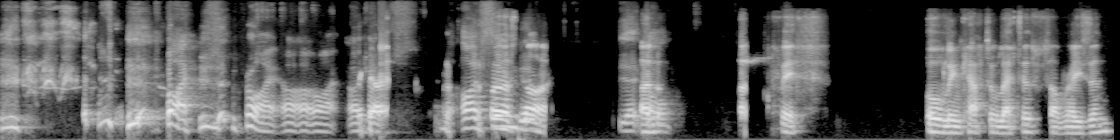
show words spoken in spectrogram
right. Right. Uh, all right. Okay. I first line, Yeah. And- go office, all in capital letters for some reason.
